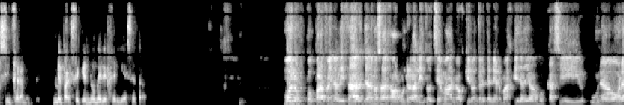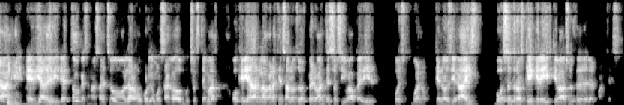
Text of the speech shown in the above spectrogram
sinceramente, me parece que no merecería ese trato. Bueno, pues para finalizar, ya nos ha dejado algún regalito Chema, no os quiero entretener más, que ya llevamos casi una hora y media de directo, que se nos ha hecho largo porque hemos sacado muchos temas. Os quería dar las gracias a los dos, pero antes os iba a pedir, pues bueno, que nos digáis vosotros qué creéis que va a suceder el martes.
